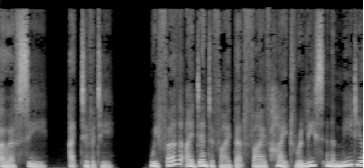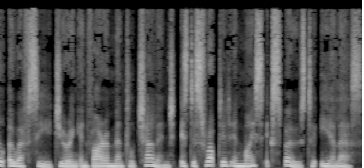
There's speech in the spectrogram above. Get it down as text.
OFC, activity we further identified that 5 HT release in the medial OFC during environmental challenge is disrupted in mice exposed to ELS.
